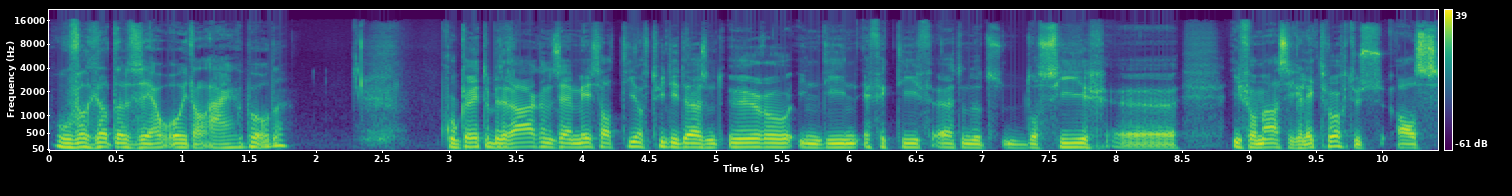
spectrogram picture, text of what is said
Hoeveel geld hebben ze jou ooit al aangeboden? Concrete bedragen zijn meestal 10.000 of 20.000 euro indien effectief uit een dossier eh, informatie gelekt wordt. Dus als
